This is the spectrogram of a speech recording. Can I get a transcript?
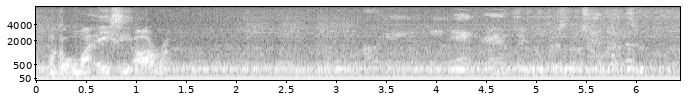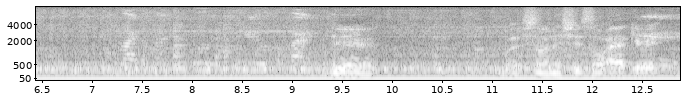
I'm gonna go with my ACR. Signal business correct. Yeah. But son, this shit so accurate.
